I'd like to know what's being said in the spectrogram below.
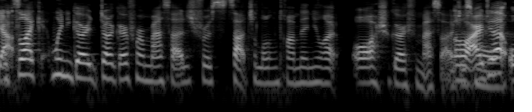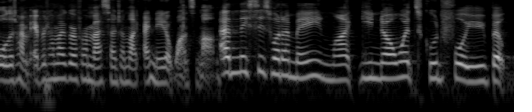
Yeah. It's like when you go, don't go for a massage for such a long time, then you're like, oh, I should go for massages. Oh, I do that all the time. Every time I go for a massage, I'm like, I need it once a month. And this is what I mean. Like, you know it's good for you, but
